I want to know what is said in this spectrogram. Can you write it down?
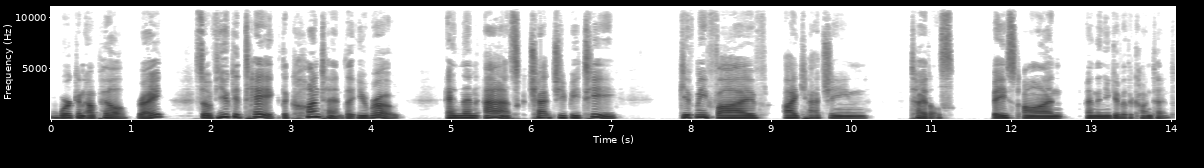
working uphill, right? So if you could take the content that you wrote and then ask ChatGPT, give me five eye catching titles based on, and then you give it the content.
